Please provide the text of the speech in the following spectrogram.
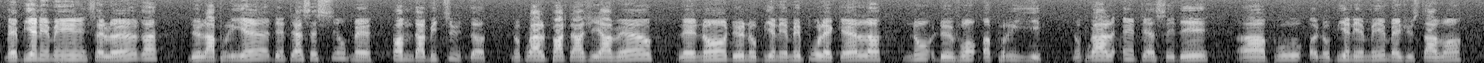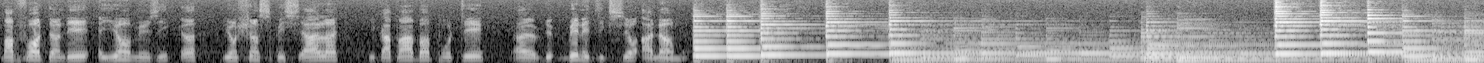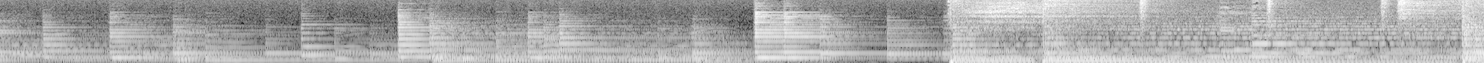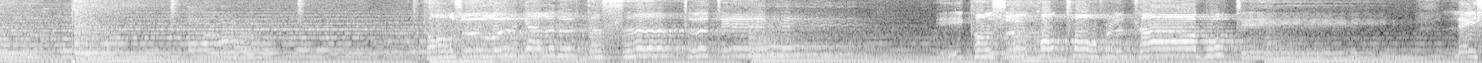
Mais bien aimé, c'est l'heure de la prière d'intercession. Mais comme d'habitude, nous pourrons partager avec les noms de nos bien-aimés pour lesquels nous devons prier. Nous pourrons intercéder euh, pour nos bien-aimés, mais juste avant, ma entendre une musique, euh, un chant spécial qui est capable de porter euh, de bénédiction à l'homme.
